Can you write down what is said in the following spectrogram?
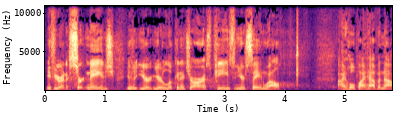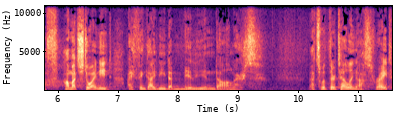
If you're at a certain age, you're, you're looking at your RSPs and you're saying, well, I hope I have enough. How much do I need? I think I need a million dollars. That's what they're telling us, right?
